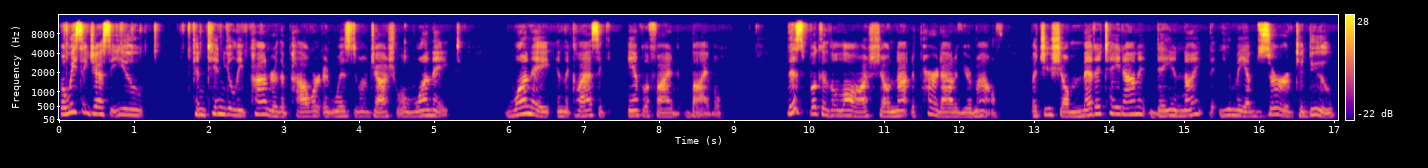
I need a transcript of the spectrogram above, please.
But we suggest that you continually ponder the power and wisdom of Joshua 1 8. 1 8 in the classic Amplified Bible. This book of the law shall not depart out of your mouth, but you shall meditate on it day and night, that you may observe to do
